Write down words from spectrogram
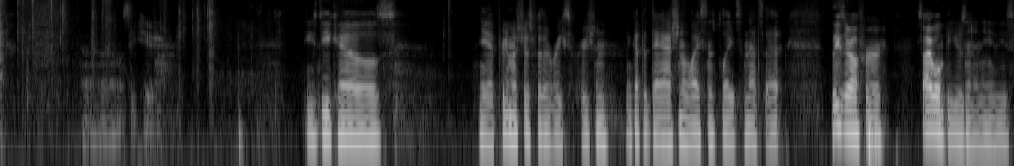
Uh, let's see here. These decals, yeah, pretty much just for the race version. I got the dash and the license plates and that's it. These are all for, so I won't be using any of these.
